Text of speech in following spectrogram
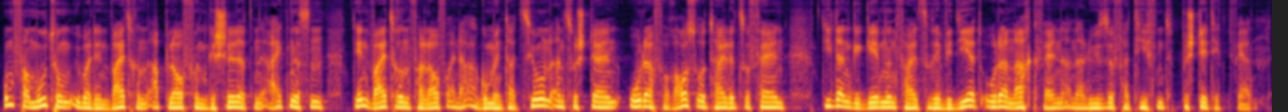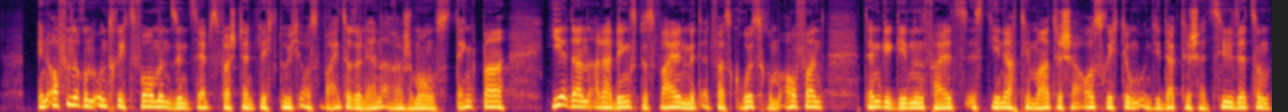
um Vermutungen über den weiteren Ablauf von geschilderten Ereignissen, den weiteren Verlauf einer Argumentation anzustellen oder Vorausurteile zu fällen, die dann gegebenenfalls revidiert oder nach Quellenanalyse vertiefend bestätigt werden. In offeneren Unterrichtsformen sind selbstverständlich durchaus weitere Lernarrangements denkbar, hier dann allerdings bisweilen mit etwas größerem Aufwand, denn gegebenenfalls ist je nach thematischer Ausrichtung und didaktischer Zielsetzung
